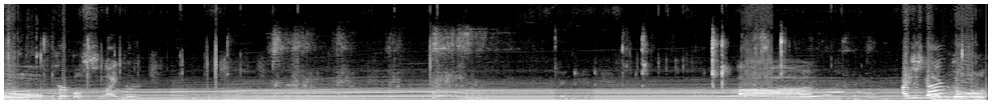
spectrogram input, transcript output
Oh, purple sniper. Uh, I just got a gold.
